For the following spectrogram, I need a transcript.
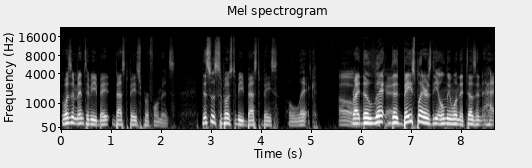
It wasn't meant to be ba- best bass performance. This was supposed to be best bass lick. Oh. right? The lick okay. the bass player is the only one that doesn't ha-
